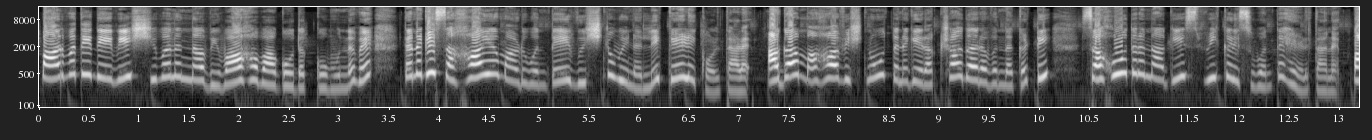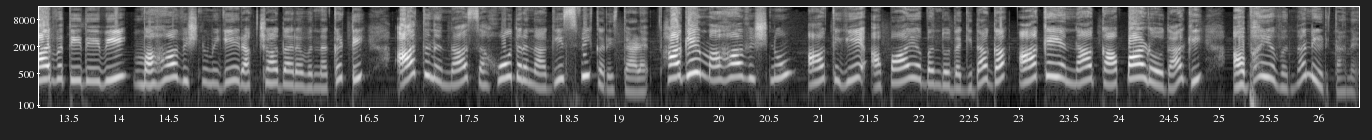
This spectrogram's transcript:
ಪಾರ್ವತಿ ದೇವಿ ಶಿವನನ್ನ ವಿವಾಹವಾಗೋದಕ್ಕೂ ಮುನ್ನವೇ ತನಗೆ ಸಹಾಯ ಮಾಡುವಂತೆ ವಿಷ್ಣುವಿನಲ್ಲಿ ಕೇಳಿಕೊಳ್ತಾಳೆ. ಆಗ ಮಹಾವಿಷ್ಣು ತನಗೆ ರಕ್ಷಾಧಾರವನ್ನ ಕಟ್ಟಿ ಸಹೋದರನಾಗಿ ಸ್ವೀಕರಿಸುವಂತೆ ಹೇಳ್ತಾನೆ. ಪಾರ್ವತಿ ದೇವಿ ಮಹಾವಿಷ್ಣುವಿಗೆ ರಕ್ಷಾಧಾರವನ್ನ ಕಟ್ಟಿ ಆತನನ್ನ ಸಹೋದರನಾಗಿ ಸ್ವೀಕರಿಸ್ತಾಳೆ. ಹಾಗೆ ಮಹಾವಿಷ್ಣು ಆಕೆಗೆ ಅಪಾಯ ಬಂದೊದಗಿದಾಗ ಆಕೆಯನ್ನ ಕಾಪಾಡೋದಾಗಿ ಅಭಯವನ್ನ ನೀಡ್ತಾನೆ.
